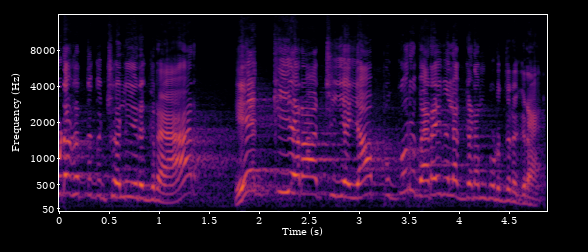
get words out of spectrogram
ஊடகத்துக்கு சொல்லி இருக்கிறார் ஏக்கிய ராட்சிய யாப்புக்கு ஒரு வரைவிலக்கணம் கொடுத்திருக்கிறார்.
